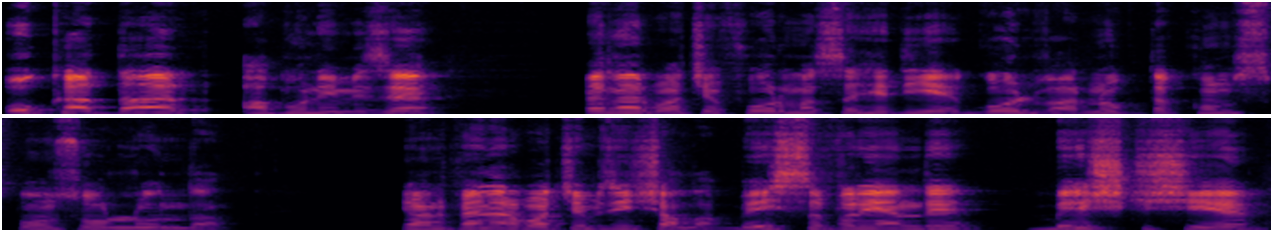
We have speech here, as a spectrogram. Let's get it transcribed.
o kadar abonemize Fenerbahçe forması hediye golvar.com sponsorluğunda. Yani Fenerbahçe'miz inşallah 5-0 yendi. 5 kişiye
